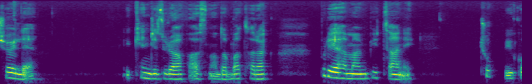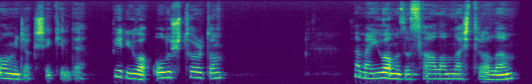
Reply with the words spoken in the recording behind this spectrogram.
Şöyle ikinci zürafasına da batarak buraya hemen bir tane çok büyük olmayacak şekilde bir yuva oluşturdum. Hemen yuvamızı sağlamlaştıralım.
